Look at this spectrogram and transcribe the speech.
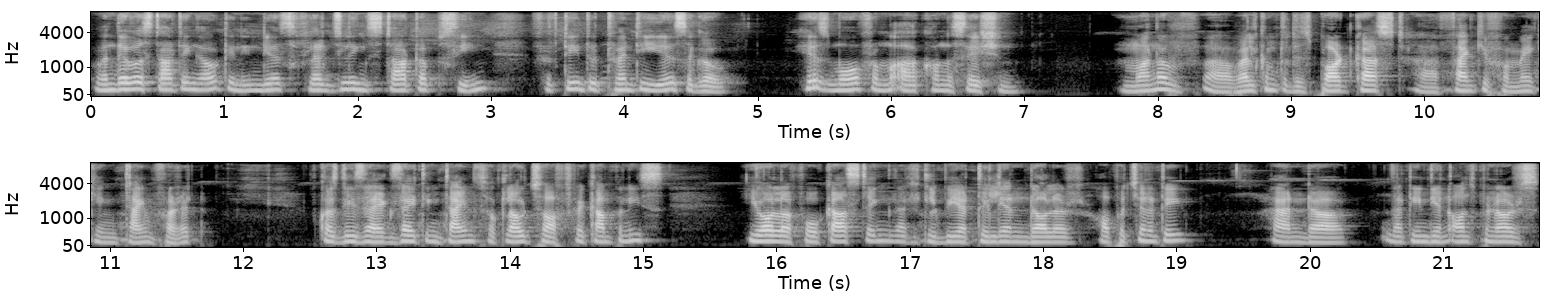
when they were starting out in India's fledgling startup scene 15 to 20 years ago. Here's more from our conversation. Manav, uh, welcome to this podcast. Uh, thank you for making time for it. Because these are exciting times for cloud software companies. You all are forecasting that it will be a trillion dollar opportunity and uh, that Indian entrepreneurs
